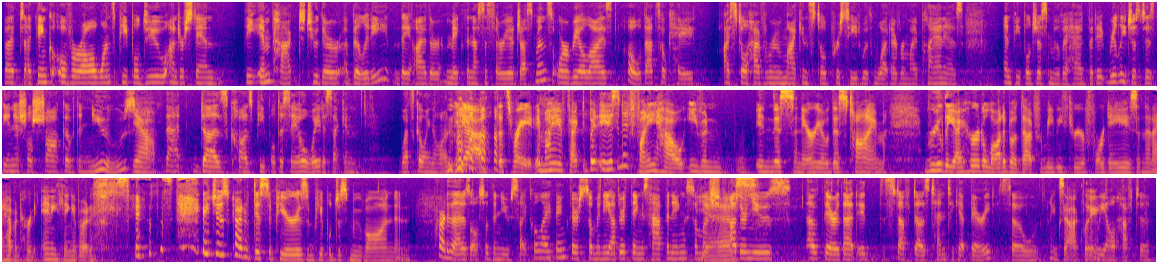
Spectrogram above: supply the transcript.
But I think overall, once people do understand the impact to their ability, they either make the necessary adjustments or realize, oh, that's okay. I still have room. I can still proceed with whatever my plan is and people just move ahead. But it really just is the initial shock of the news yeah. that does cause people to say, oh, wait a second. What's going on? yeah, that's right. Am I affected? But isn't it funny how even in this scenario, this time, really, I heard a lot about that for maybe three or four days, and then I haven't heard anything about it since. it just kind of disappears, and people just move on. And part of that is also the news cycle. I think there's so many other things happening, so much yes. other news out there that it, stuff does tend to get buried. So exactly, we all have to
